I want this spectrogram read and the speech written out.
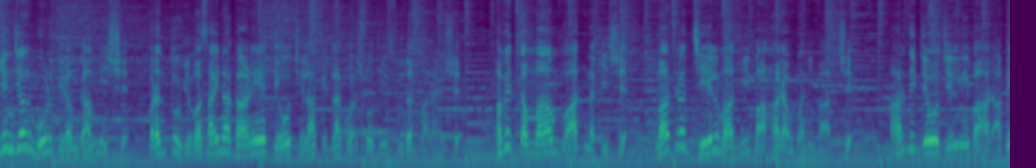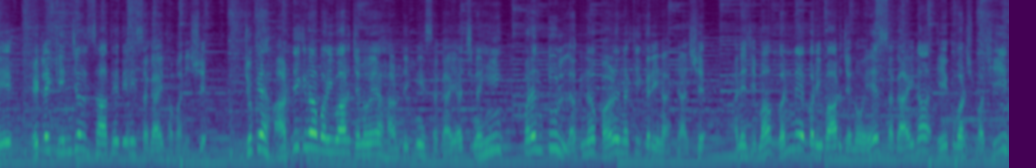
કિંજલ મૂળ વિરમગામની ગામની છે, પરંતુ વ્યવસાયના કારણે તેઓ છેલ્લા કેટલાક વર્ષોથી સુરતમાં રહે છે. હવે તમામ વાત નક્કી છે. માત્ર જેલમાંથી બહાર આવવાની વાત છે. હાર્દિક જેવો જેલની બહાર આવે એટલે કિંજલ સાથે તેની સગાઈ થવાની છે. જો કે હાર્દિકના પરિવારજનોએ હાર્દિકની સગાઈ જ નહીં, પરંતુ લગ્ન પણ નક્કી કરી નાખ્યા છે. અને જેમાં બંને પરિવારજનોએ સગાઈના એક વર્ષ પછી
